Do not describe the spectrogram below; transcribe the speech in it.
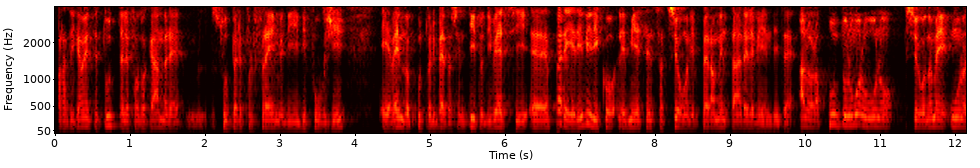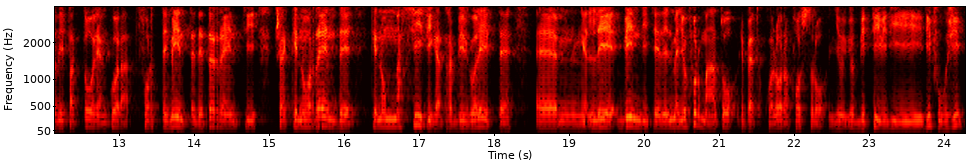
praticamente tutte le fotocamere super full frame di, di Fuji e avendo appunto, ripeto, sentito diversi eh, pareri, vi dico le mie sensazioni per aumentare le vendite. Allora, punto numero uno, secondo me uno dei fattori ancora fortemente deterrenti, cioè che non rende, che non massifica, tra virgolette, ehm, le vendite del medio formato, ripeto, qualora fossero gli, gli obiettivi di, di Fuji,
